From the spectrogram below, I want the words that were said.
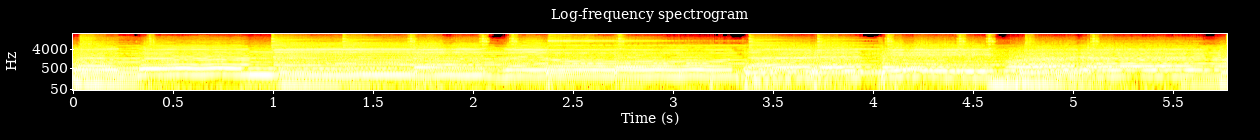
ગગન ગયો. ધરતી પરનો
